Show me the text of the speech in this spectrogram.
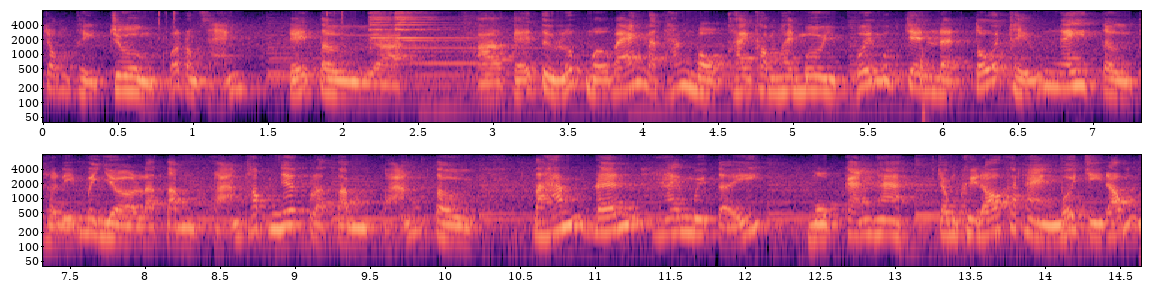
trong thị trường bất động sản. Kể từ à, à, kể từ lúc mở bán là tháng 1 2020 với mức trên lệch tối thiểu ngay từ thời điểm bây giờ là tầm khoảng thấp nhất là tầm khoảng từ 8 đến 20 tỷ một căn ha. Trong khi đó khách hàng mới chỉ đóng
